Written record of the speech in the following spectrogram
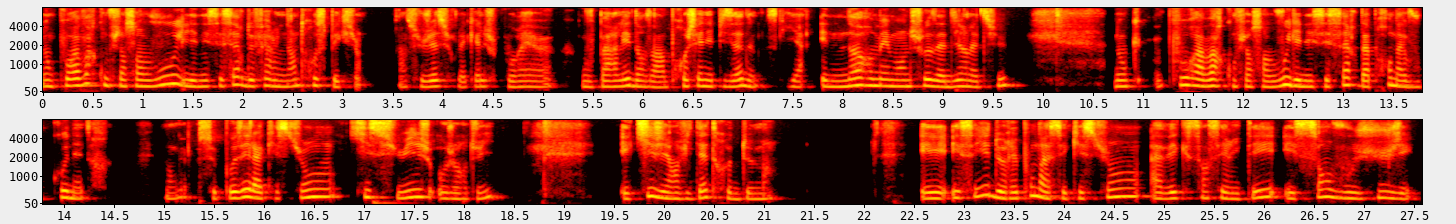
Donc pour avoir confiance en vous, il est nécessaire de faire une introspection, un sujet sur lequel je pourrais euh, vous parler dans un prochain épisode, parce qu'il y a énormément de choses à dire là-dessus. Donc, pour avoir confiance en vous, il est nécessaire d'apprendre à vous connaître. Donc, se poser la question, qui suis-je aujourd'hui et qui j'ai envie d'être demain? Et essayer de répondre à ces questions avec sincérité et sans vous juger.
